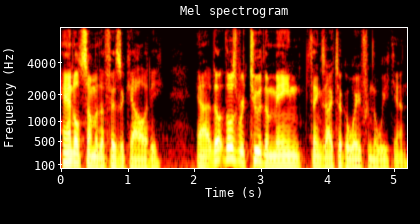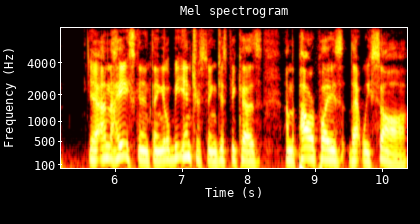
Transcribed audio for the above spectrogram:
handled some of the physicality. Uh, th- those were two of the main things I took away from the weekend. Yeah, on the Heiskanen thing, it'll be interesting just because on the power plays that we saw,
